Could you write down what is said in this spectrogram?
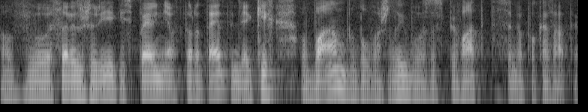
в серед журі якісь певні авторитети, для яких вам було важливо заспівати та себе показати.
